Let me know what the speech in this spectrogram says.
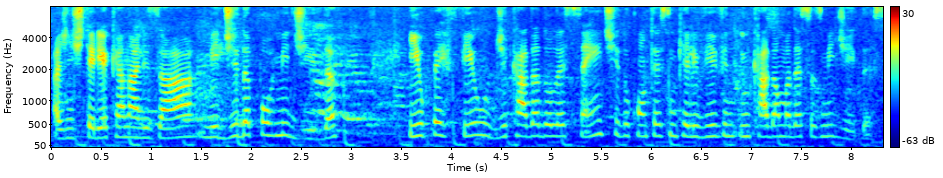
a gente teria que analisar medida por medida e o perfil de cada adolescente e do contexto em que ele vive em cada uma dessas medidas.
